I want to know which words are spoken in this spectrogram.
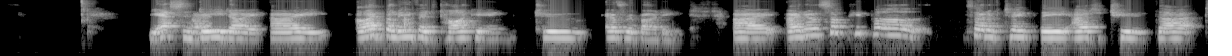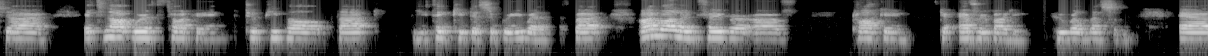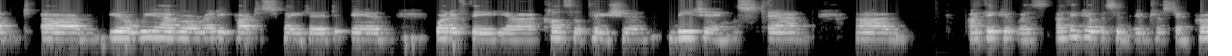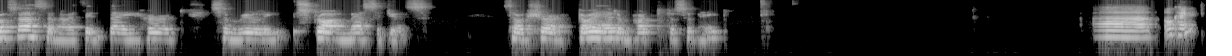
Yes, indeed. I, I, I believe in talking to everybody. I, I know some people sort of take the attitude that uh, it's not worth talking to people that you think you disagree with, but I'm all in favor of talking to everybody who will listen. And, um, you know, we have already participated in one of the uh, consultation meetings and um, I think it was I think it was an interesting process and I think they heard some really strong messages. So sure, go ahead and participate. Uh, okay.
